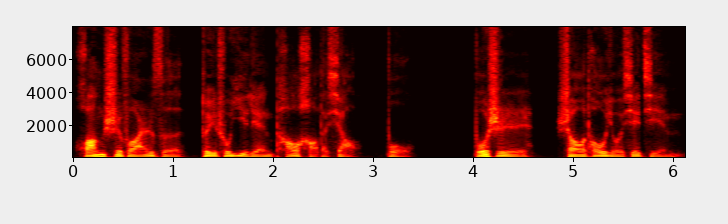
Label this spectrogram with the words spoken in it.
黄师傅儿子对出一脸讨好的笑，不，不是，手头有些紧。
